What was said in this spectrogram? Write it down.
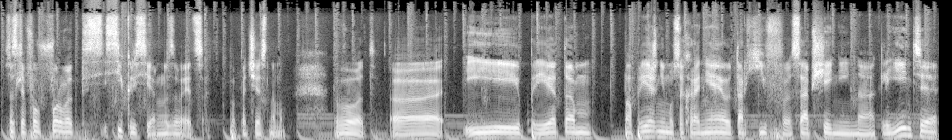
В смысле, forward secrecy она называется, по-честному. Вот. Э, и при этом по-прежнему сохраняют архив сообщений на клиенте.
